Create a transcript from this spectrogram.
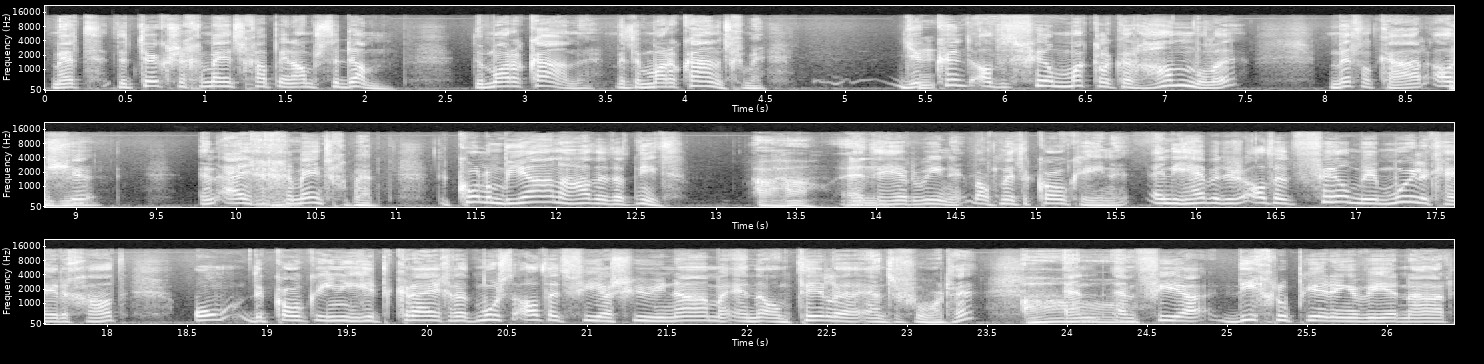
met de Turkse gemeenschap in Amsterdam. De Marokkanen met de Marokkaanse gemeenschap. Je Hm. kunt altijd veel makkelijker handelen met elkaar als Mhm. je een eigen gemeenschap hebt. De Colombianen hadden dat niet. Aha. Met de En, heroïne of met de cocaïne. En die hebben dus altijd veel meer moeilijkheden gehad om de cocaïne hier te krijgen. Dat moest altijd via Suriname en de Antillen enzovoort. Hè? Oh. En, en via die groeperingen weer naar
